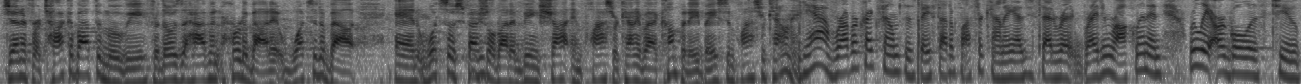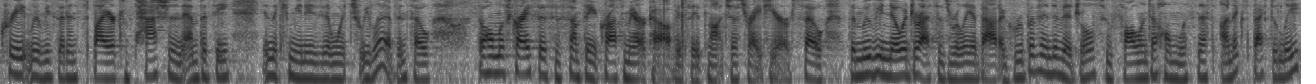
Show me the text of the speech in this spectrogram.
Jennifer, talk about the movie for those that haven't heard about it. What's it about, and what's so special about it being shot in Placer County by a company based in Placer County? Yeah, Robert Craig Films is based out of Placer County, as you said, right, right in Rocklin. And really, our goal is to create movies that inspire compassion and empathy in the communities in which we live. And so, the homeless crisis is something across America. Obviously, it's not just right here. So, the movie No Address is really about a group of individuals who fall into homelessness unexpectedly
